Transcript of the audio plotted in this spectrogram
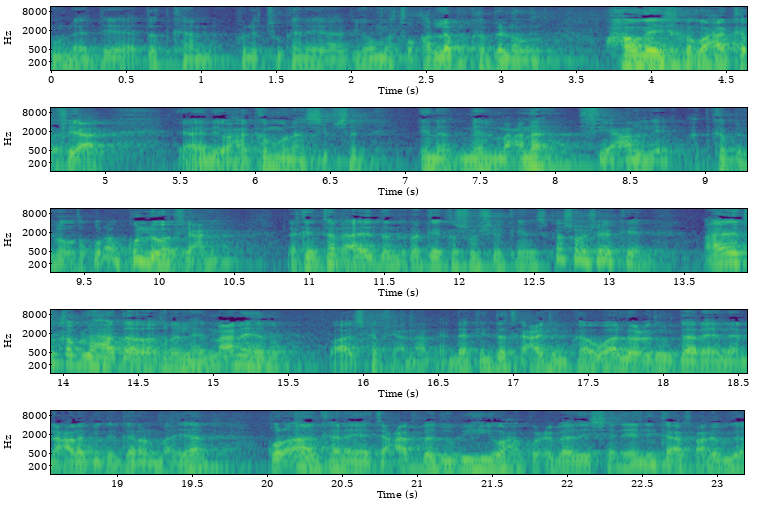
uuna dee dadkan kula tukanaya aad yowma tuqalabu ka bilowdo waxoogay waxaa ka fiican. Yani waxaa ka munaasibsan inaad meel macno fiican leh aad ka bilowdo. Qur'aan kulli waa fiican yahay. Lakiin tan aayaddan raggay ka soo sheekeynaysa ka soo sheekee aayad qablaha haddaad aqrin lahayd macnaheedu waa iska fiicnaan lahayd lakiin dadka cajamka waa loo cudurdaaraya leanna carabiga garan maayaan qur'aankana yatacabadu bihi waxaa ku cibaadaysanaya ninka af carabiga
